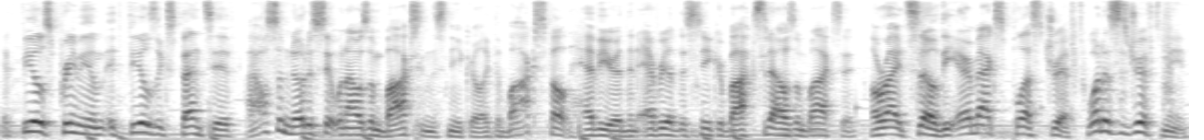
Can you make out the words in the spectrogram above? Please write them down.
It feels premium, it feels expensive. I also noticed it when I was unboxing the sneaker. Like the box felt heavier than every other sneaker box that I was unboxing. All right, so the Air Max Plus Drift. What does the Drift mean?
